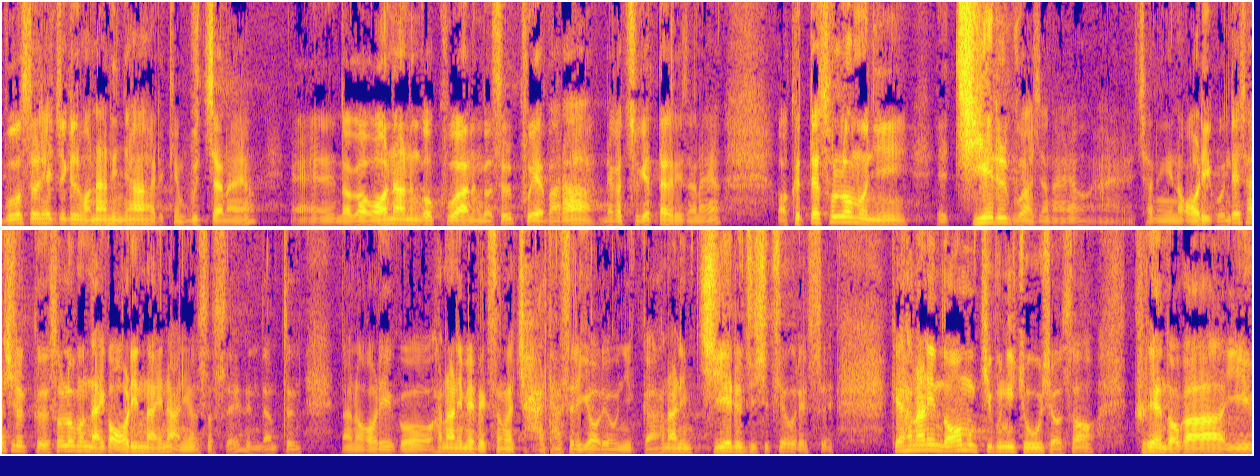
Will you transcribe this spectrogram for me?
무엇을 해주길 원하느냐 이렇게 묻잖아요. 에, 너가 원하는 거 구하는 것을 구해봐라. 내가 주겠다 그러잖아요. 어, 그때 솔로몬이 지혜를 구하잖아요. 자능이는 어리고. 근데 사실 그 솔로몬 나이가 어린 나이는 아니었었어요. 근데 아무튼 나는 어리고 하나님의 백성을 잘 다스리기 어려우니까 하나님 지혜를 주십시오 그랬어요. 하나님 너무 기분이 좋으셔서 그래 너가 이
